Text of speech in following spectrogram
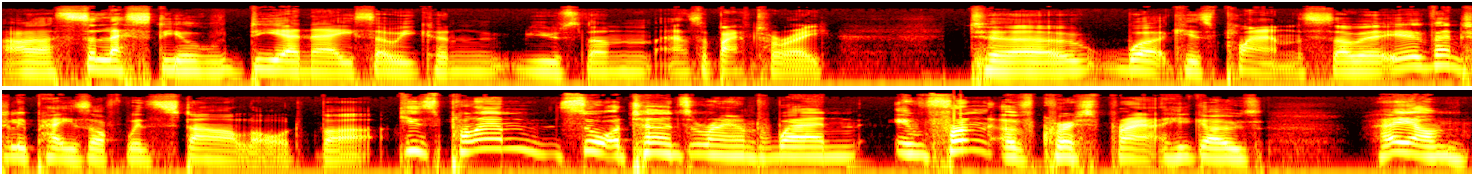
uh, celestial DNA so he can use them as a battery to work his plans. So it eventually pays off with Star Lord, but his plan sort of turns around when, in front of Chris Pratt, he goes, Hey, I'm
